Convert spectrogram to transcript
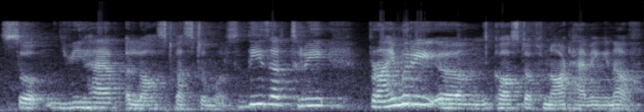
So we have a lost customer. So these are three primary um, cost of not having enough.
